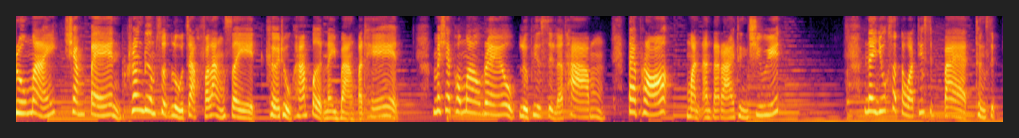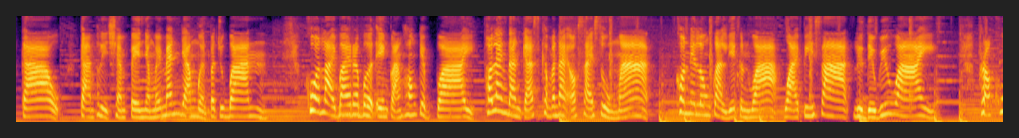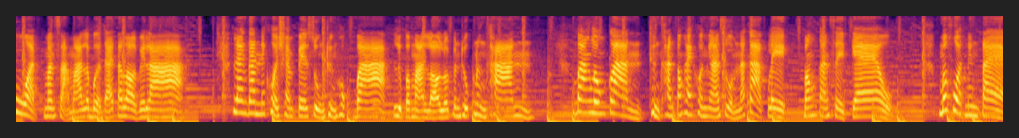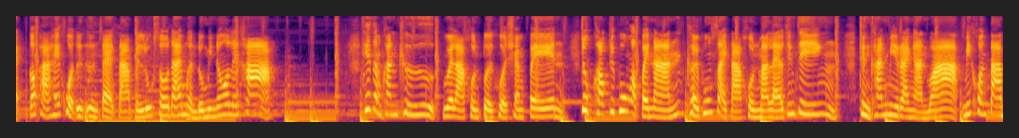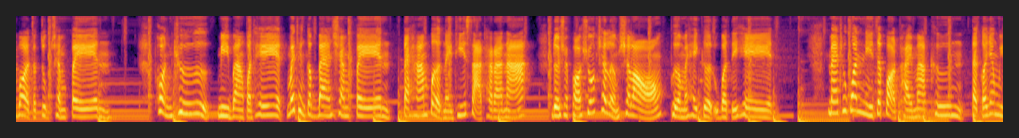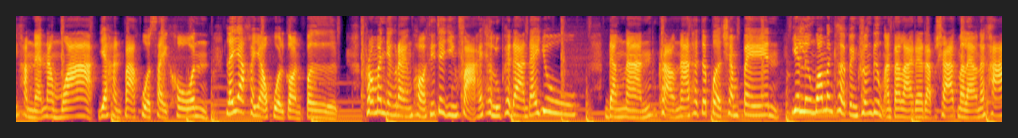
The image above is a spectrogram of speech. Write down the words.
รู้ไหม แชมเปญเครื่องดื่มสุดหรูจากฝรั่งเศส เคยถูกห้ามเปิดในบางประเทศ ไม่ใช่เพราะเมาเร็วหรือผิดศีลธรรม แต่เพราะมันอันตรายถึงชีวิต ในยุคศตวรรษที่ 18 ถึง 19 การผลิตแชมเปญยังไม่แม่นยำเหมือนปัจจุบัน ขวดหลายใบระเบิดเองกลางห้องเก็บไวน์เพราะแรงดันแก๊สคาร์บอนไดออกไซด์สูงมาก คนในโรงกลั่นเรียกกันว่าไวน์ปีศาจหรือเดวิลไวน์เพราะขวดมันสามารถระเบิดได้ตลอดเวลา แรงดันในขวดแชมเปญสูงถึง 6 บาร์หรือประมาณล้อรถบรรทุกหนึ่งคัน บางโรงกลั่นถึงขั้นต้องให้คนงานสวมหน้ากากเหล็ก ป้องกันเศษแก้ว เมื่อขวดหนึ่งแตกก็พาให้ขวดอื่นๆ แตกตามเป็นลูกโซ่ได้เหมือนโดมิโนเลยค่ะที่สำคัญคือเวลาคนเปิดขวดแชมเปญจุกค็อกที่พุ่งออกไปนั้น เคยพุ่งใส่ตาคนมาแล้วจริง ๆ ถึงขั้นมีรายงานว่ามีคนตาบอดจากจุกแชมเปญ ผลคือมีบางประเทศไม่ถึงกับแบนแชมเปญแต่ห้ามเปิดในที่สาธารณะ โดยเฉพาะช่วงเฉลิมฉลองเพื่อไม่ให้เกิดอุบัติเหตุ แม้ทุกวันนี้จะปลอดภัยมากขึ้น แต่ก็ยังมีคำแนะนำว่าอย่าหันปากขวดใส่คน และอย่าเขย่าขวดก่อนเปิด เพราะมันยังแรงพอที่จะยิงฝาให้ทะลุเพดานได้อยู่ ดังนั้นคราวหน้าถ้าจะเปิดแชมเปญอย่าลืมว่ามันเคยเป็นเครื่องดื่มอันตรายระดับชาติมาแล้วนะคะ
